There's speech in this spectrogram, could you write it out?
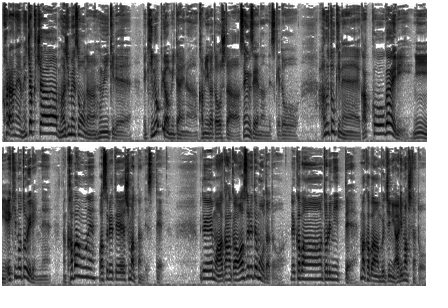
彼はね、めちゃくちゃ真面目そうな雰囲気で、でキノピオみたいな髪型をした先生なんですけど、ある時ね、学校帰りに駅のトイレにね、カバンをね、忘れてしまったんですって。で、もうあかんあかん忘れてもうたと。で、カバン取りに行って、まあカバン無事にありましたと。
